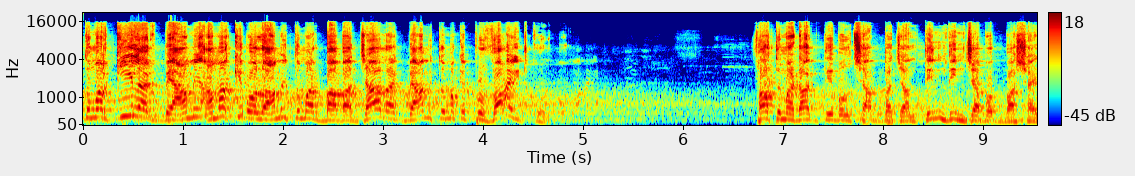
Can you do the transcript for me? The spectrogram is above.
তোমার কি লাগবে? আমি, আমাকে বলো, আমি তোমার বাবা যা লাগবে, আমি তোমাকে প্রোভাইড করব। ফাতেমা ডাক দিয়ে বলছে, আব্বা জান, তিন দিন যাবৎ বাসায়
